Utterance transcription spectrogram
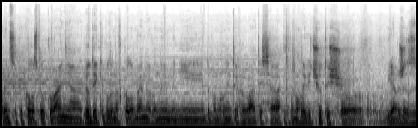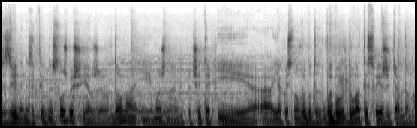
принципі, коло спілкування, люди, які були навколо мене, вони мені допомогли інтегруватися, допомогли відчути, що я вже звільнений з активної служби, що я вже вдома і можна відпочити і якось ну вибуду- вибудувати своє життя вдома.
